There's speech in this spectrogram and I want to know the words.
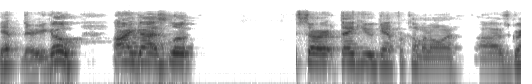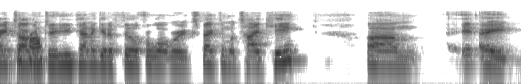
Yep, there you go. All right, guys. Look, sir, thank you again for coming on. Uh, it was great talking no to you. Kind of get a feel for what we're expecting with Tyke. Um, hey,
